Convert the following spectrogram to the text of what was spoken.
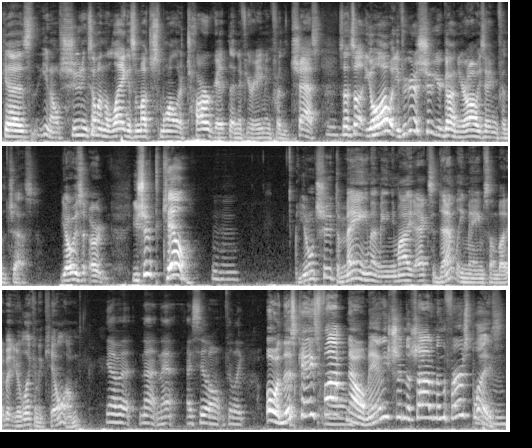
Because you know, shooting someone in the leg is a much smaller target than if you're aiming for the chest. So it's all, you'll always if you're gonna shoot your gun, you're always aiming for the chest. You always or you shoot to kill. Mm-hmm. You don't shoot to maim. I mean, you might accidentally maim somebody, but you're looking to kill them. Yeah, but not in that. I still don't feel like. Oh, in this case, fuck No. man. He shouldn't have shot him in the first place. Mhm.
